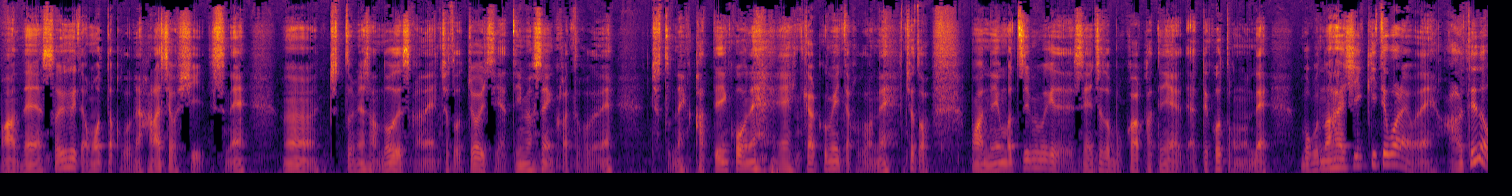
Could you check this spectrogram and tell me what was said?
まあね、そういうふうに思ったことをね、話してほしいですね。うん。ちょっと皆さんどうですかねちょっと上位でやってみませんかってことでね、ちょっとね、勝手にこうね、えー、企画めいたことをね、ちょっと、まあ年末に向けてですね、ちょっと僕は勝手にやっていこうと思うんで、僕の配信聞いてもらえばね、ある程度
